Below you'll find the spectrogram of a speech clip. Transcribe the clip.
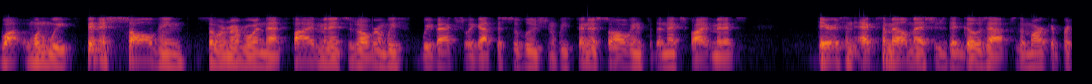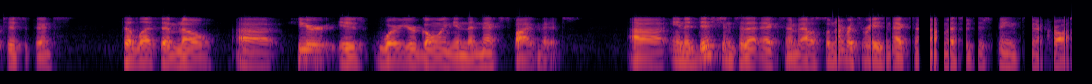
when we finish solving, so remember when that five minutes is over and we've, we've actually got the solution, we finish solving for the next five minutes, there is an XML message that goes out to the market participants to let them know uh, here is where you're going in the next five minutes. Uh, in addition to that XML, so number three is an XML message that's being sent across,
